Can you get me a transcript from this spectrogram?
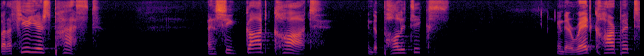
But a few years passed and she got caught in the politics, in the red carpet,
